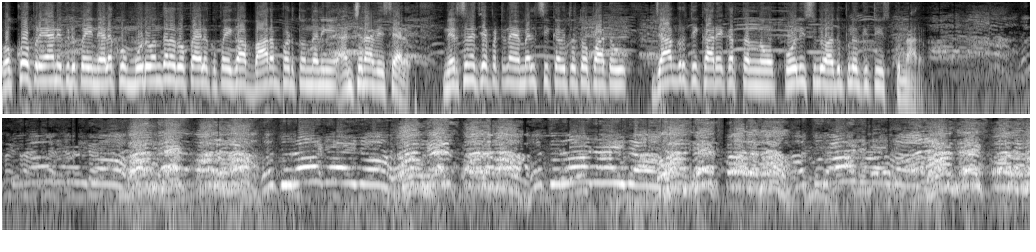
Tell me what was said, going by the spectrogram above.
ఒక్కో ప్రయాణికుడిపై నెలకు మూడు వందల రూపాయలకు పైగా భారం పడుతోందని అంచనా వేశారు. నిరసన చేపట్టిన ఎమ్మెల్సీ కవితతో పాటు జాగృతి కార్యకర్తలను పోలీసులు అదుపులోకి తీసుకున్నారు. వద్దురా నాయనా కాంగ్రెస్ పాలన! వద్దురా నాయనా కాంగ్రెస్ పాలన! వద్దురా నాయనా కాంగ్రెస్ పాలన!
